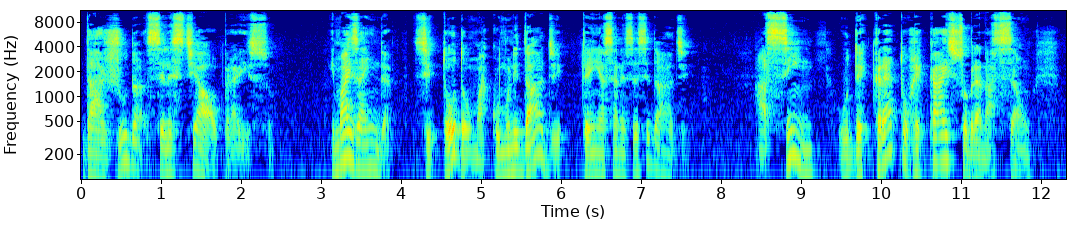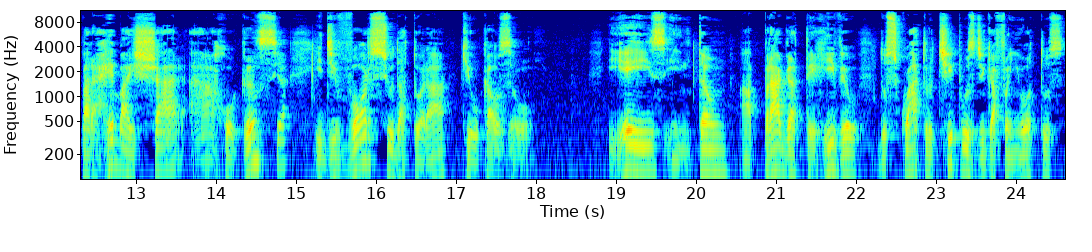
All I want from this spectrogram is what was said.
da ajuda celestial para isso. E mais ainda, se toda uma comunidade tem essa necessidade. Assim, o decreto recai sobre a nação para rebaixar a arrogância e divórcio da Torá que o causou. E eis então a praga terrível dos quatro tipos de gafanhotos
